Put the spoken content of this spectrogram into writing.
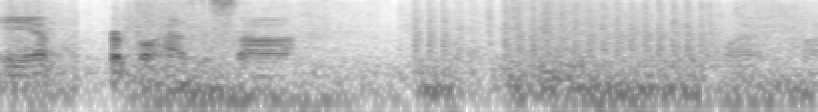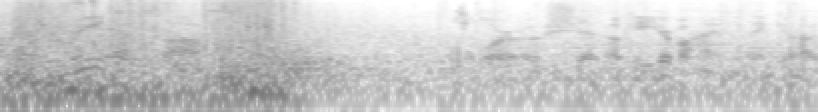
Yep, purple has a saw. Green has saw. Or oh shit. Okay, you're behind me. Thank God.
